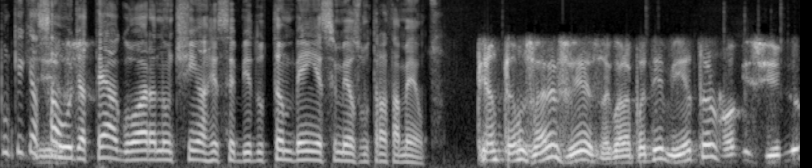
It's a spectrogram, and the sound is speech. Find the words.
Por que, que a Isso. saúde até agora não tinha recebido também esse mesmo tratamento? Tentamos várias vezes. Agora a pandemia tornou visível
